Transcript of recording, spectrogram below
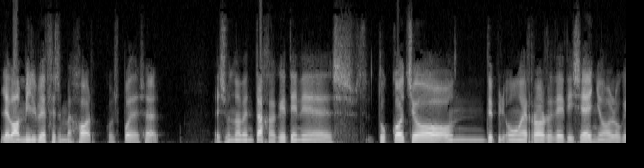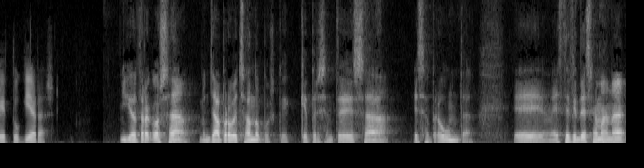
le va mil veces mejor, pues puede ser. Es una ventaja que tienes tu coche o un, un error de diseño o lo que tú quieras. Y otra cosa, ya aprovechando pues que, que presenté esa, esa pregunta. Eh, este fin de semana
